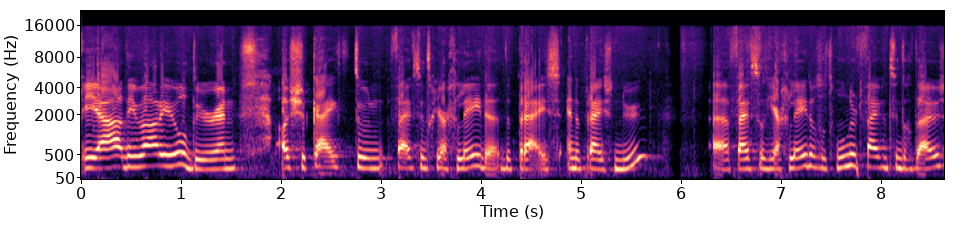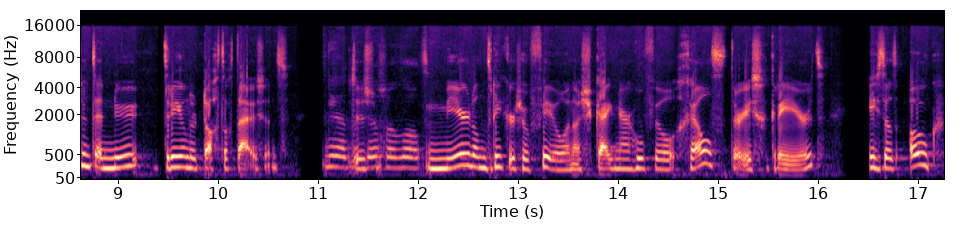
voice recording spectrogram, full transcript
Ja, die waren heel duur. En als je kijkt toen 25 jaar geleden de prijs en de prijs nu. Eh 25 jaar geleden was het 125.000 en nu 380.000. Ja, dat Dus- is wel wat. Meer dan drie keer zoveel. En als je kijkt naar hoeveel geld er is gecreëerd, is dat ook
